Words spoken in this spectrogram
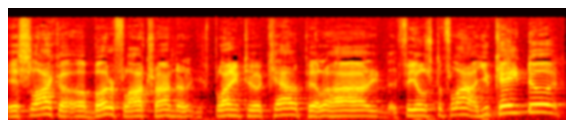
It's like a, a butterfly trying to explain to a caterpillar how it feels to fly. You can't do it.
